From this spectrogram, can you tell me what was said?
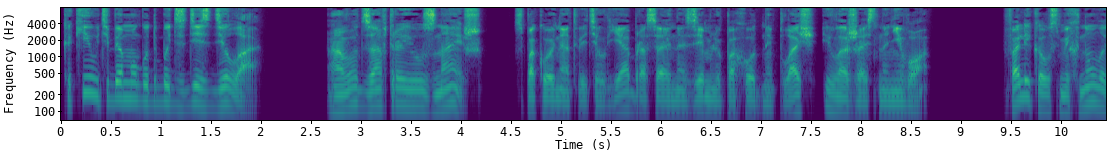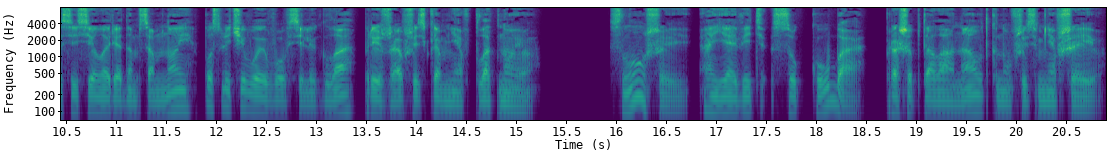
Какие у тебя могут быть здесь дела?» «А вот завтра и узнаешь», — спокойно ответил я, бросая на землю походный плащ и ложась на него. Фалика усмехнулась и села рядом со мной, после чего и вовсе легла, прижавшись ко мне вплотную. «Слушай, а я ведь суккуба?» — прошептала она, уткнувшись мне в шею.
